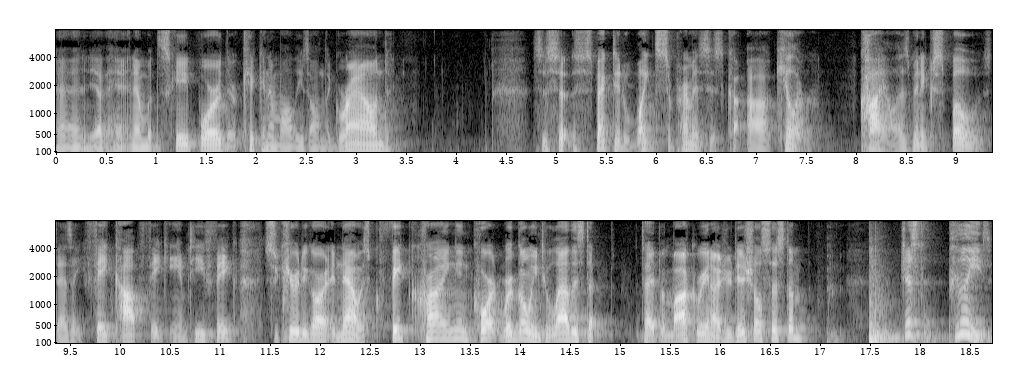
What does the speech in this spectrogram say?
And yeah, they're hitting him with the skateboard. They're kicking him while he's on the ground. Sus- suspected white supremacist uh, killer Kyle has been exposed as a fake cop, fake EMT, fake security guard, and now is fake crying in court. We're going to allow this t- type of mockery in our judicial system. Just please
